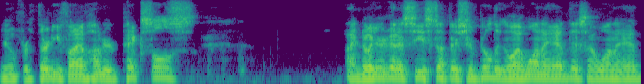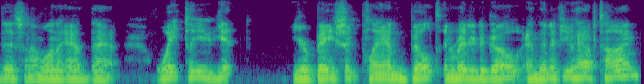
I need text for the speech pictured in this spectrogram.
you know, for 3,500 pixels, I know you're going to see stuff as you're building. Oh, I want to add this, I want to add this, and I want to add that. Wait till you get your basic plan built and ready to go. And then if you have time,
